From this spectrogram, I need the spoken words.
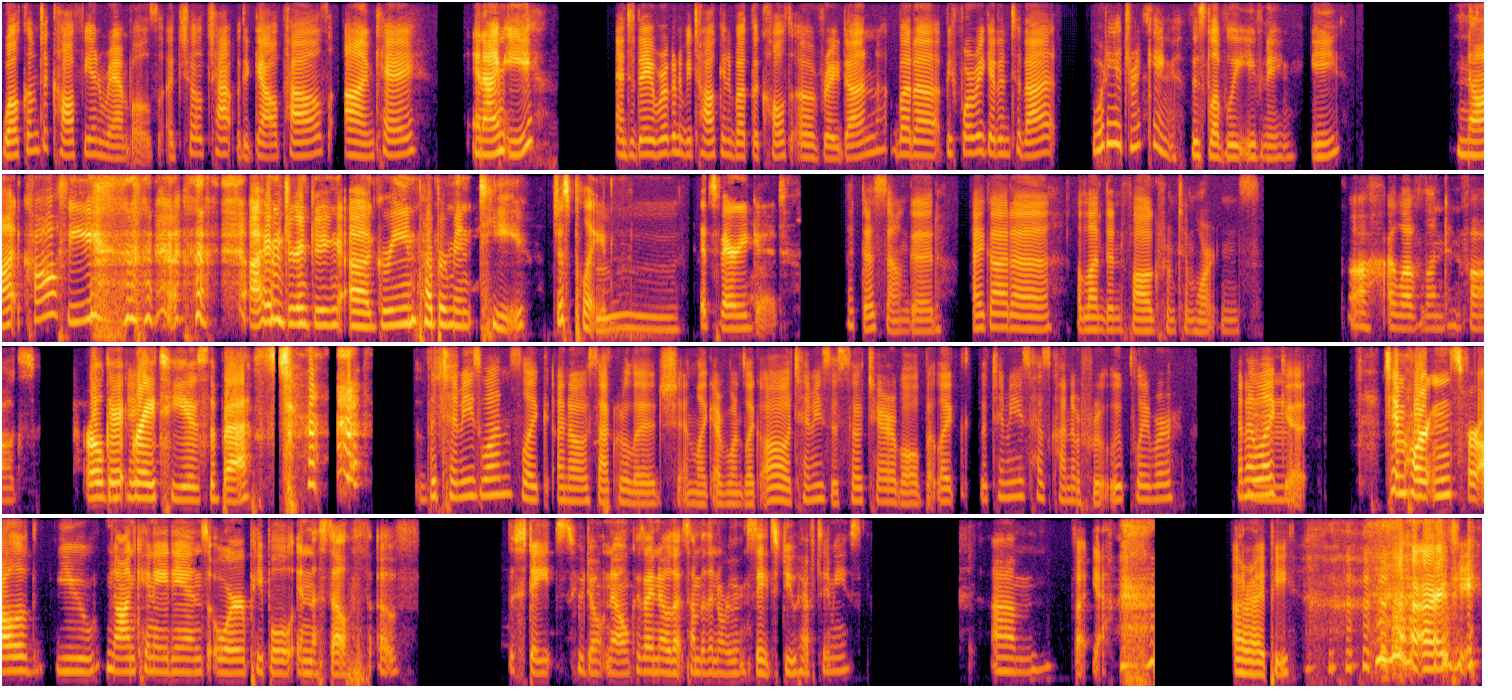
Welcome to Coffee and Rambles, a chill chat with your gal pals. I'm Kay, And I'm E. and today we're going to be talking about the cult of Rae Dunn. But uh, before we get into that, what are you drinking this lovely evening, E? Not coffee. I am drinking a green peppermint tea. Just plain. Ooh, It's very good. that does sound good. I got a, a London Fog from Tim Hortons. Oh, I love London fogs. Earl Grey- Grey, tea is the best. The Timmy's ones, like I know sacrilege, and like everyone's like, "Oh, Timmy's is so terrible," but like the Timmy's has kind of a Froot Loop flavor, and I like Mm. it. Tim Hortons for all of you non-Canadians or people in the south of the states who don't know, because I know that some of the northern states do have Timmy's. Um, but yeah. R.I.P. R.I.P.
